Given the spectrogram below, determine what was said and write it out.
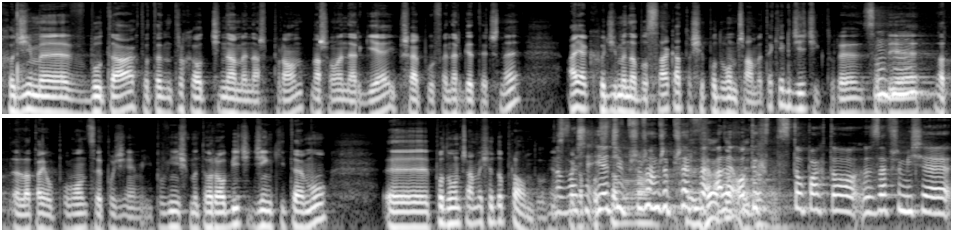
chodzimy w butach, to ten trochę odcinamy nasz prąd, naszą energię i przepływ energetyczny, a jak chodzimy na bosaka, to się podłączamy. Tak jak dzieci, które sobie mhm. latają po łące po ziemi. Powinniśmy to robić dzięki temu, y, podłączamy się do prądu. no właśnie, podstawowa... ja Ci przepraszam, że przerwę, ale o tych stopach to zawsze mi się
